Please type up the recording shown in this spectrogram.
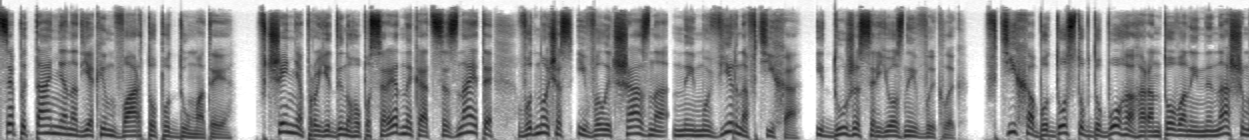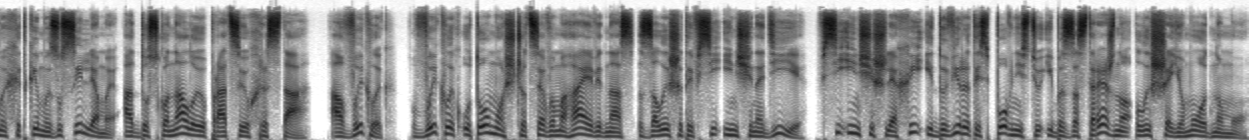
Це питання, над яким варто подумати. Вчення про єдиного посередника це, знаєте, водночас і величезна, неймовірна втіха, і дуже серйозний виклик. Втіха, бо доступ до Бога гарантований не нашими хиткими зусиллями, а досконалою працею Христа. А виклик виклик у тому, що це вимагає від нас залишити всі інші надії, всі інші шляхи і довіритись повністю і беззастережно лише йому одному.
